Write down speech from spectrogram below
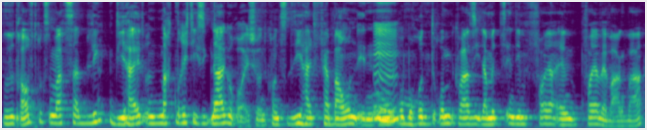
wo du draufdrückst und machst, dann blinken die halt und machten richtig Signalgeräusche und konntest die halt verbauen in, um, rundherum quasi, damit es in dem Feuer, äh, Feuerwehrwagen war.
